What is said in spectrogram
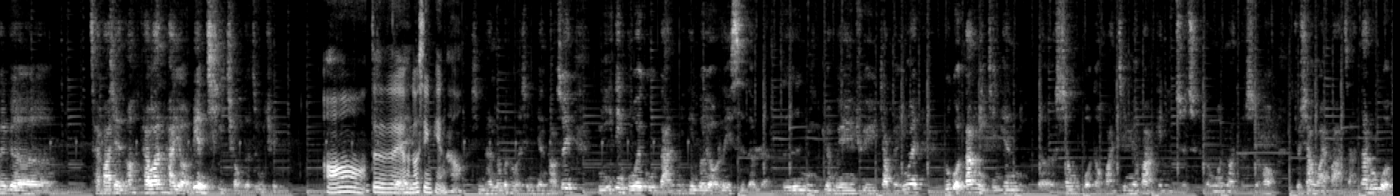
那个才发现啊，台湾还有练气球的族群，哦，对对对，对有很多性偏好，很多不同的性偏好，所以你一定不会孤单，一定都有类似的人，只是你愿不愿意去交朋友。因为如果当你今天你的生活的环境没有办法给你支持跟温暖的时候，就向外发展。那如果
